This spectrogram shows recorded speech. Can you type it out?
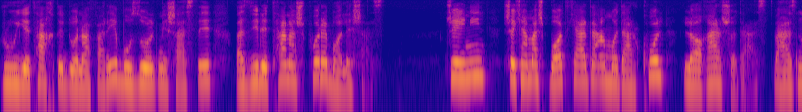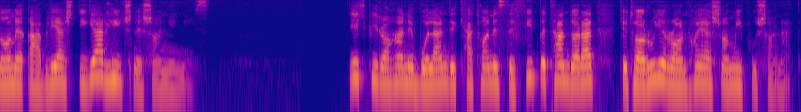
روی تخت دو نفره بزرگ نشسته و زیر تنش پر بالش است. جینین شکمش باد کرده اما در کل لاغر شده است و از نام قبلیش دیگر هیچ نشانی نیست. یک پیراهن بلند کتان سفید به تن دارد که تا روی رانهایش را می پوشاند.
